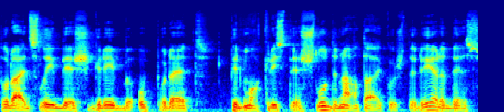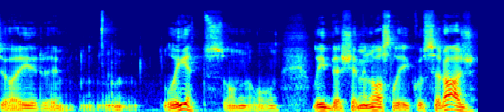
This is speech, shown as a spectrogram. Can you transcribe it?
turaidas lībieši grib upurēt pirmo kristiešu sludinātāju, kurš tur ieradies, jo ir lietus un, un lībiešiem ir noslīkusi raža,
